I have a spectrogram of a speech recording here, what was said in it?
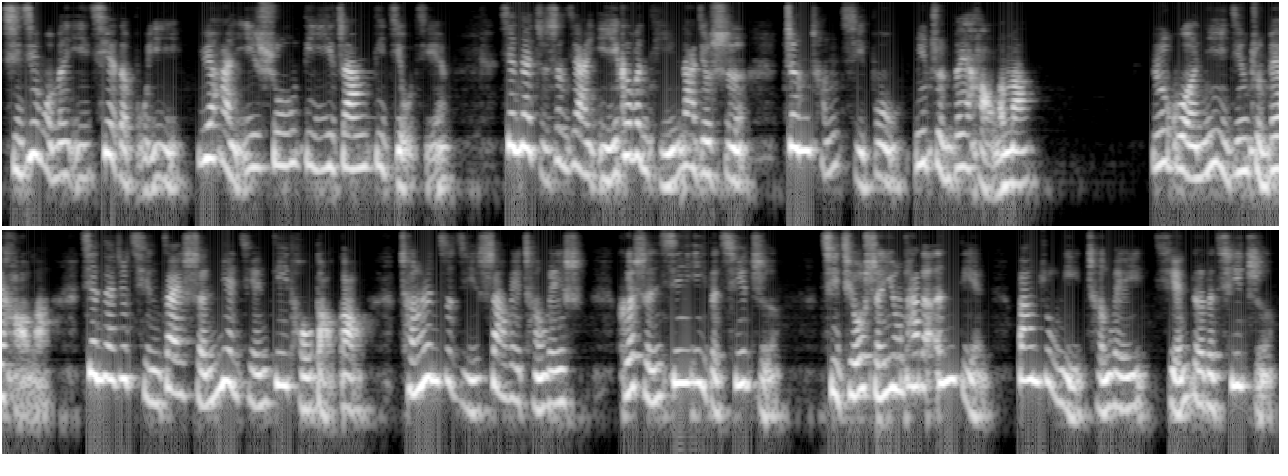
洗净我们一切的不义。约翰一书第一章第九节。现在只剩下一个问题，那就是。征程起步，你准备好了吗？如果你已经准备好了，现在就请在神面前低头祷告，承认自己尚未成为合神心意的妻子，祈求神用他的恩典帮助你成为贤德的妻子。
